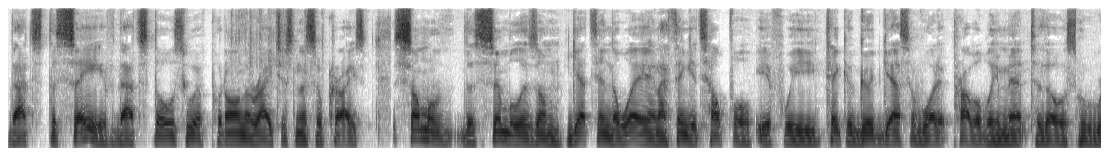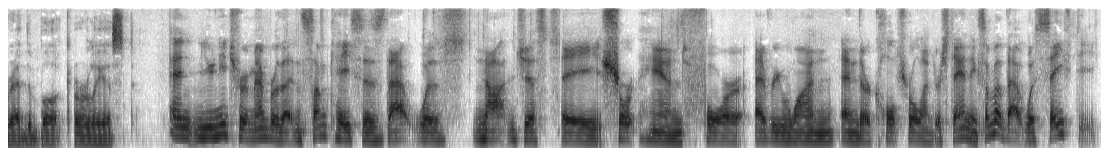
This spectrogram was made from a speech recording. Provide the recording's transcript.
that's the saved. That's those who have put on the righteousness of Christ. Some of the symbolism gets in the way, and I think it's helpful if we take a good guess of what it probably meant to those who read the book earliest. And you need to remember that in some cases, that was not just a shorthand for everyone and their cultural understanding. Some of that was safety.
